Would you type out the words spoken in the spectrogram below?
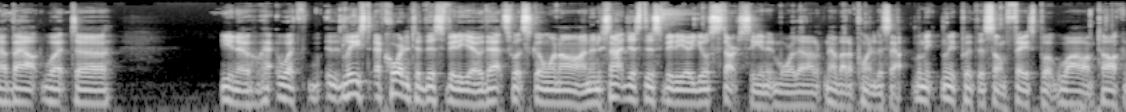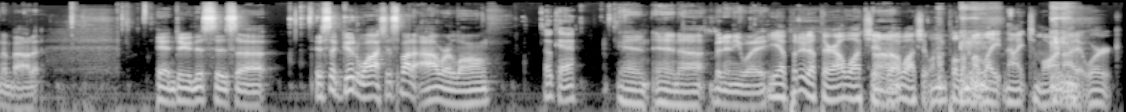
about what uh, you know what at least according to this video that's what's going on and it's not just this video you'll start seeing it more that I, now that i pointed this out let me let me put this on facebook while i'm talking about it and dude this is uh it's a good watch it's about an hour long Okay. and and uh but anyway Yeah, put it up there. I'll watch it. I'll watch it when I'm pulling my late night tomorrow night at work.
